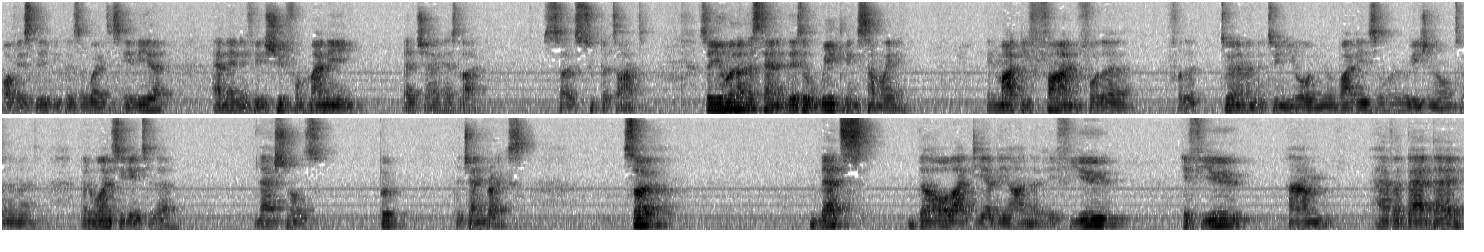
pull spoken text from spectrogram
obviously because the weight is heavier. And then if you shoot for money, that chain is like so super tight. So you would understand if there's a weak link somewhere, it might be fine for the for the tournament between you and your buddies or a regional tournament, but once you get to the nationals, boop, the chain breaks. So that's the whole idea behind it. If you if you um, have a bad day,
